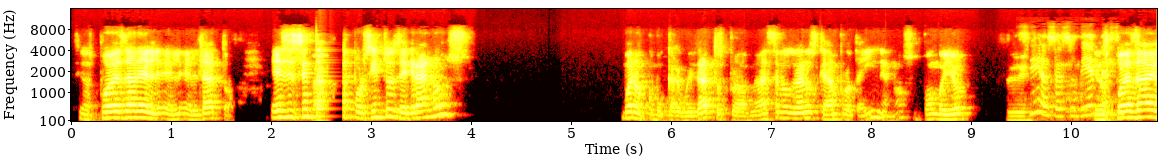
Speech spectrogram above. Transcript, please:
Si nos puedes dar el, dato. ¿Es 60% es de granos? Bueno, como carbohidratos, pero además están los granos que dan proteína, ¿no? Supongo yo. Sí. o sea, su dieta. ¿Nos puedes dar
